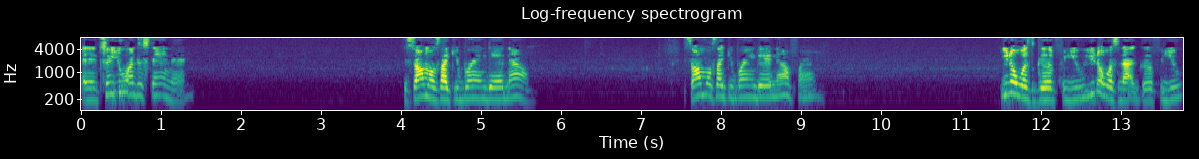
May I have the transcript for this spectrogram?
And until you understand that, it's almost like you're brain dead now. It's almost like you're brain dead now, friend. You know what's good for you. You know what's not good for you.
